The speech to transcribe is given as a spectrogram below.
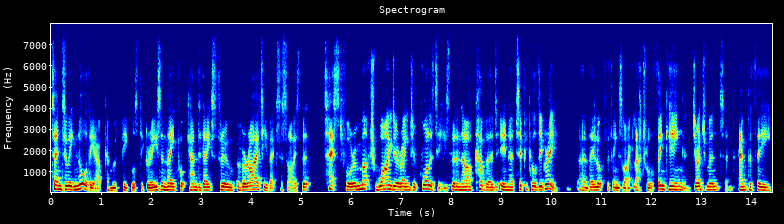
tend to ignore the outcome of people's degrees and they put candidates through a variety of exercise that test for a much wider range of qualities than are covered in a typical degree. And they look for things like lateral thinking and judgment and empathy,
